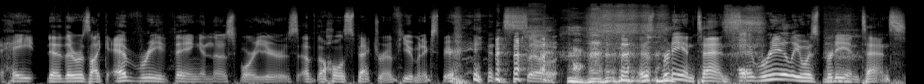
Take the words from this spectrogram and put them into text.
hate there was like everything in those four years of the whole spectrum of human experience so it was pretty intense it really was pretty intense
